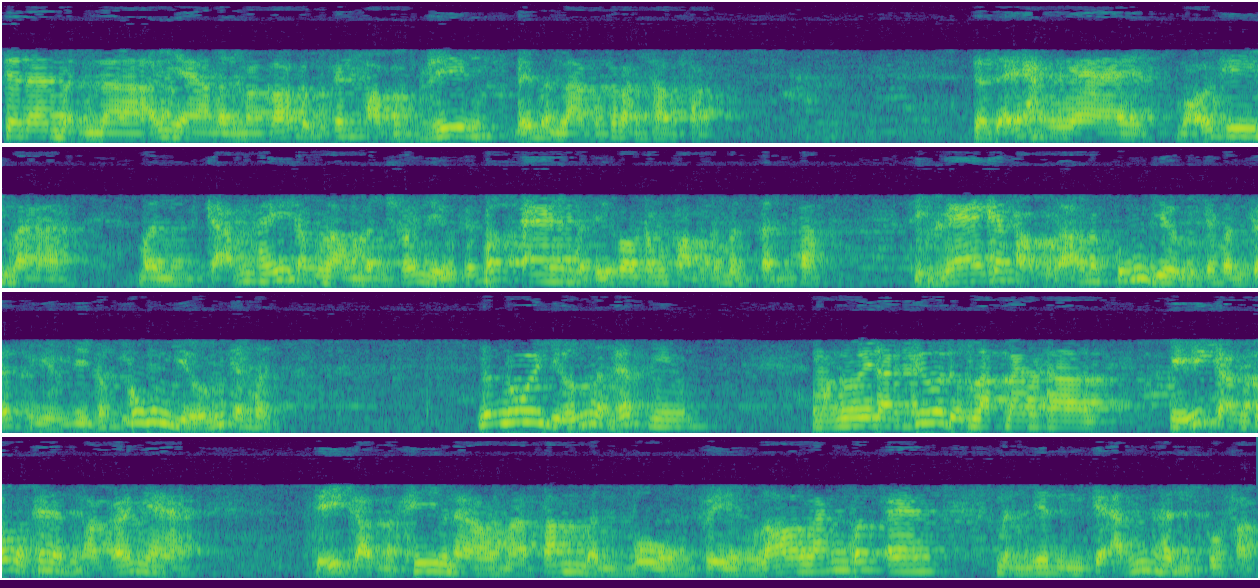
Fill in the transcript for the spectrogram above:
Cho nên mình à, ở nhà mình mà có được cái phòng riêng để mình làm một cái bàn thờ Phật. Rồi để hàng ngày, mỗi khi mà mình cảm thấy trong lòng mình có nhiều cái bất an mình đi vô trong phòng để mình tịnh tâm, thì ngay cái phòng đó nó cúng dường cho mình rất nhiều gì, nó cúng dưỡng cho mình. Nó nuôi dưỡng mình rất nhiều. Mà người nào chưa được lập bàn thờ, chỉ cần có một cái hình phật ở nhà, chỉ cần khi nào mà tâm mình buồn phiền, lo lắng, bất an, mình nhìn cái ảnh hình của phật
